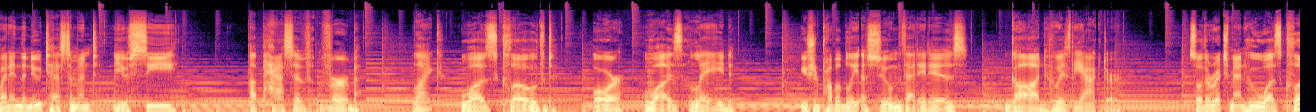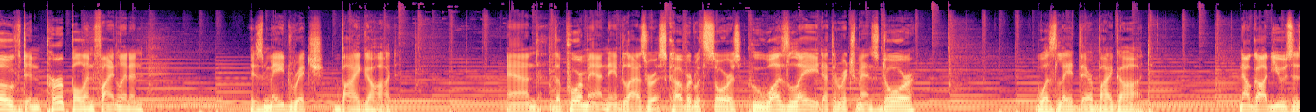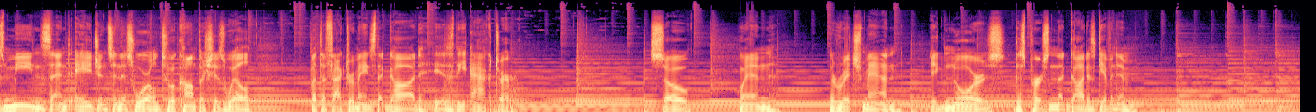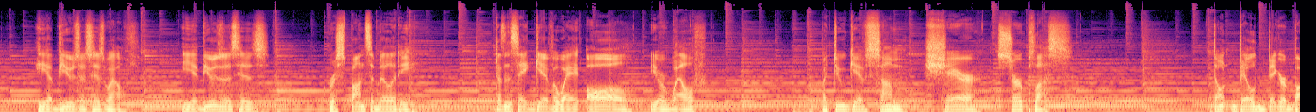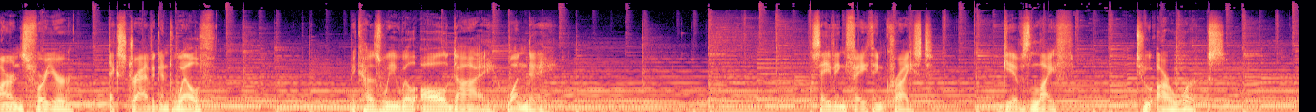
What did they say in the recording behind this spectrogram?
when in the New Testament you see a passive verb like was clothed or was laid, you should probably assume that it is God who is the actor. So the rich man who was clothed in purple and fine linen is made rich by God. And the poor man named Lazarus, covered with sores, who was laid at the rich man's door, was laid there by God. Now, God uses means and agents in this world to accomplish His will, but the fact remains that God is the actor. So, when the rich man ignores this person that God has given him, he abuses his wealth. He abuses his responsibility. It doesn't say give away all your wealth, but do give some. Share, surplus. Don't build bigger barns for your extravagant wealth, because we will all die one day. Saving faith in Christ gives life to our works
